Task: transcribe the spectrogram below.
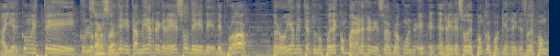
ayer con este con lo que fue de- también el regreso de, de, de Brock. Pero obviamente tú no puedes comparar el regreso de Brock con el, el- el regreso de Punk porque el regreso de Punk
